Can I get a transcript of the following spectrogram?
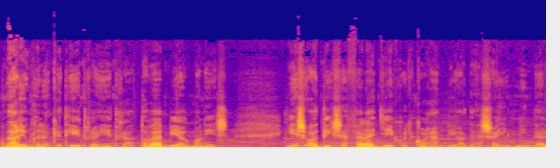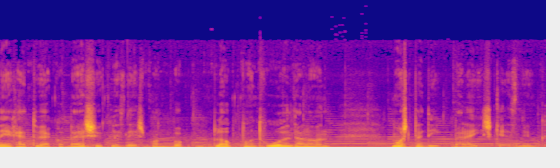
Várjuk Önöket hétről hétre a továbbiakban is, és addig se feledjék, hogy korábbi adásaink mind elérhetőek a belsőközlés.blog.hu oldalon, most pedig bele is kezdünk.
